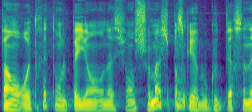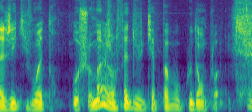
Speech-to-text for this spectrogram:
pas en retraite, on le paye en assurance chômage parce mmh. qu'il y a beaucoup de personnes âgées qui vont être au chômage, en fait, vu qu'il n'y a pas beaucoup d'emplois. Mmh.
